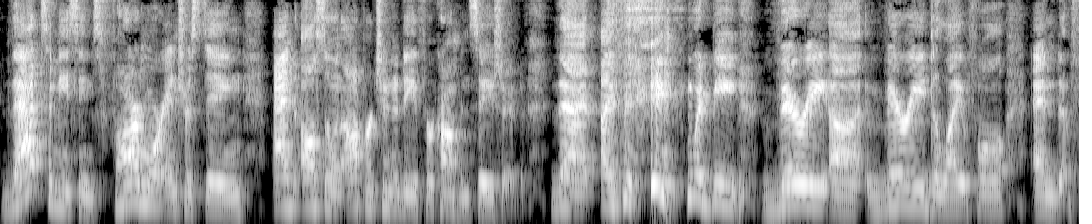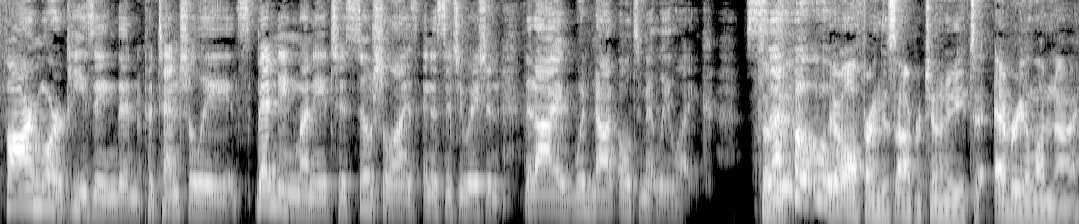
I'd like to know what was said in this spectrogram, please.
That to me seems far more interesting and also an opportunity for compensation that I think would be very, uh, very delightful and far more appeasing than potentially spending money to socialize in a situation that I would not ultimately like. So they're, they're offering this opportunity to every alumni.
